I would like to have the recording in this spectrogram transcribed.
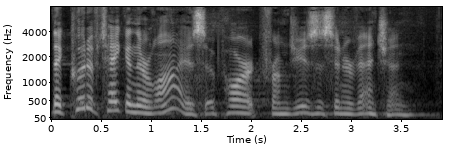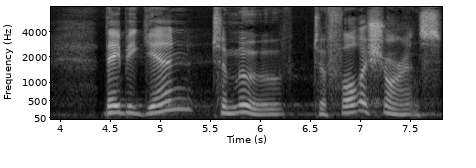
that could have taken their lives apart from Jesus' intervention, they begin to move to full assurance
